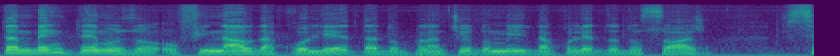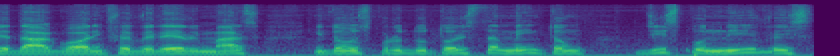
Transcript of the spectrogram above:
Também temos o, o, final da colheita, do plantio do milho, da colheita do soja, que se dá agora em fevereiro e março. Então os produtores também estão disponíveis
